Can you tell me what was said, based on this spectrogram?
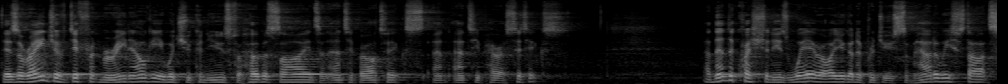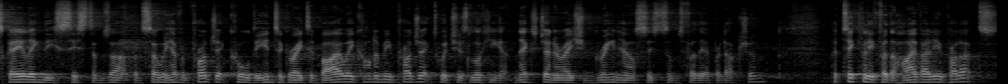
There's a range of different marine algae which you can use for herbicides and antibiotics and antiparasitics. And then the question is, where are you going to produce them? How do we start scaling these systems up? And so we have a project called the Integrated Bioeconomy Project, which is looking at next generation greenhouse systems for their production, particularly for the high value products.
